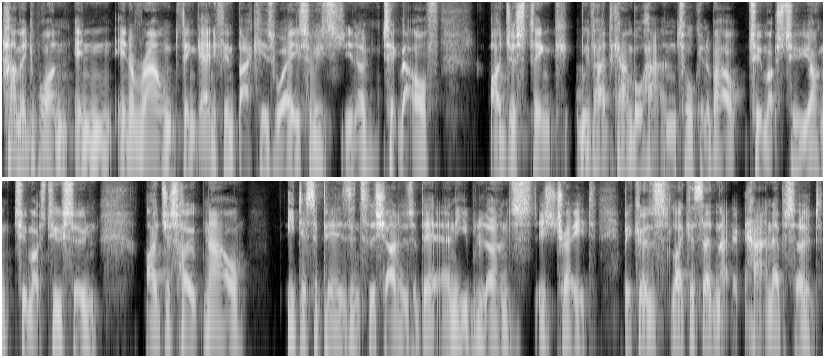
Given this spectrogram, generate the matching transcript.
Hamid won in in a round, didn't get anything back his way, so he's you know tick that off. I just think we've had Campbell Hatton talking about too much too young, too much too soon. I just hope now he disappears into the shadows a bit and he learns his trade. Because, like I said in that Hatton episode,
